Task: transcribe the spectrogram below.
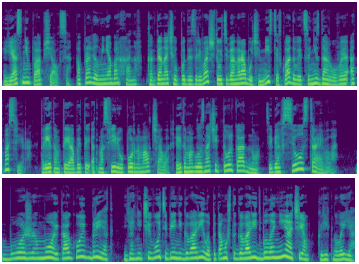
Я с ним пообщался. Поправил меня Барханов, когда начал подозревать, что у тебя на рабочем месте складывается нездоровая атмосфера. При этом ты об этой атмосфере упорно молчала. И это могло значить только одно. Тебя все устраивало. Боже мой, какой бред! «Я ничего тебе не говорила, потому что говорить было не о чем!» — крикнула я.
